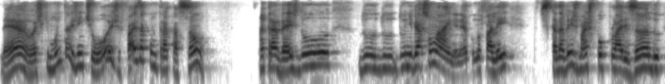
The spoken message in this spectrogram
Né? Eu acho que muita gente hoje faz a contratação através do, do, do, do universo online. Né? Como eu falei, cada vez mais popularizando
